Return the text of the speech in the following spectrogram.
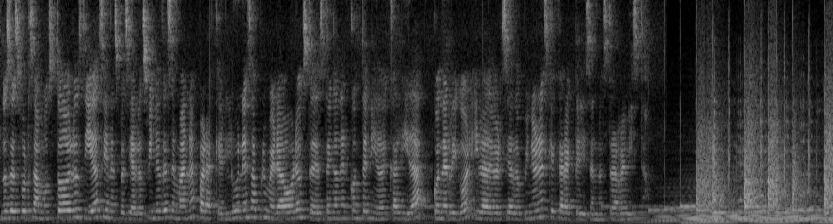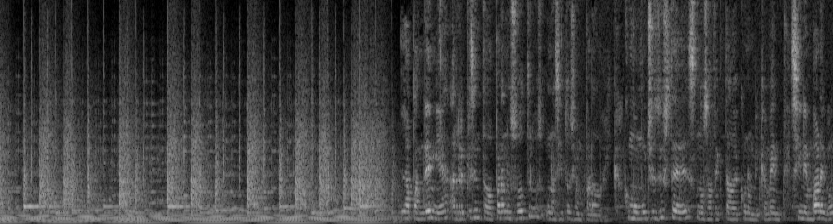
Nos esforzamos todos los días y en especial los fines de semana para que el lunes a primera hora ustedes tengan el contenido de calidad, con el rigor y la diversidad de opiniones que caracterizan nuestra revista. La pandemia ha representado para nosotros una situación paradójica. Como muchos de ustedes, nos ha afectado económicamente. Sin embargo,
